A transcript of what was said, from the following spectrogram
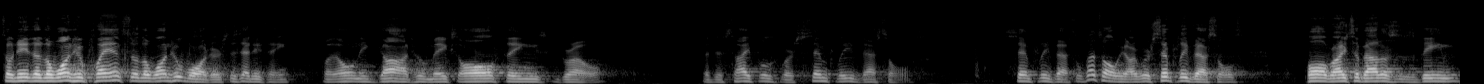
So neither the one who plants nor the one who waters is anything, but only God who makes all things grow. The disciples were simply vessels. Simply vessels. That's all we are. We're simply vessels. Paul writes about us as being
